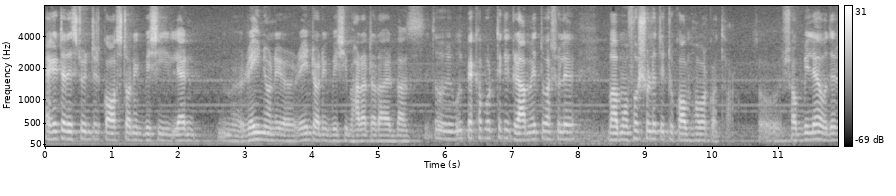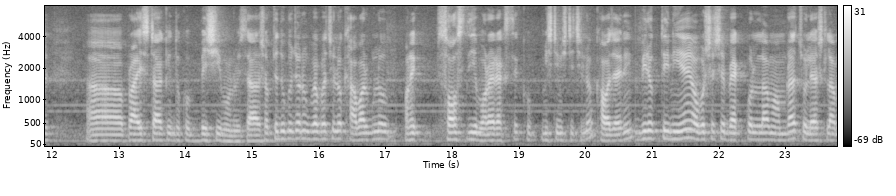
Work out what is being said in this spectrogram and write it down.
এক একটা রেস্টুরেন্টের কস্ট অনেক বেশি ল্যান্ড রেইন অনেক রেন্ট অনেক বেশি ভাড়া টাড়া অ্যাডভান্স তো ওই প্রেক্ষাপট থেকে গ্রামে তো আসলে বা মফস্বলে তো একটু কম হওয়ার কথা। তো সব মিলে ওদের প্রাইসটা কিন্তু খুব বেশি মনে হয়েছে আর সবচেয়ে দুঃখজনক ব্যাপার ছিল খাবারগুলো অনেক সস দিয়ে ভরায় রাখছে, খুব মিষ্টি মিষ্টি ছিল, খাওয়া যায়নি। বিরক্তি নিয়ে অবশেষে ব্যাক করলাম আমরা, চলে আসলাম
